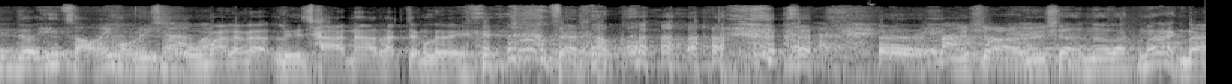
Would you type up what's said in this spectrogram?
นเดือนที่สองนี่ของลิชาโอ้มาแล้วก็ลือชาน่ารักจังเลยแฟนครับนี่มาลูชาลูชาน่ารักมากน่า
